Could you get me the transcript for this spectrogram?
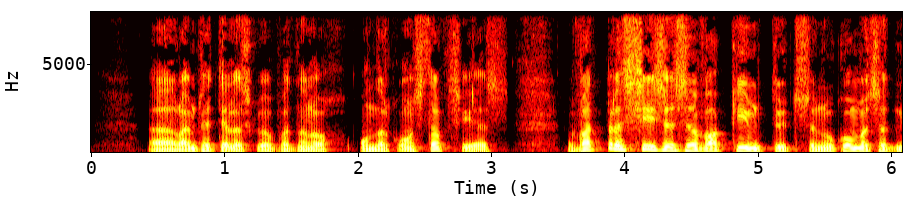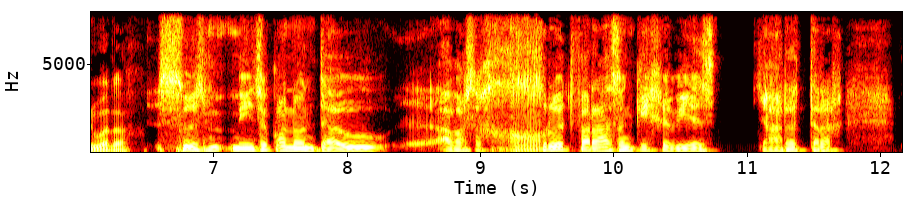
uh, ruimteteleskoop wat nou nog onder konstruksie is. Wat presies is 'n vakuumtoets en hoekom is dit nodig? Soos mense kon onthou, daar was 'n groot verrassingkie geweest jare terug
